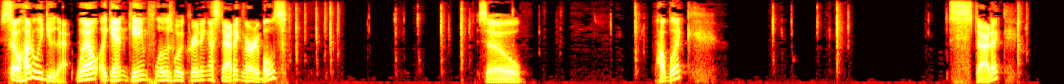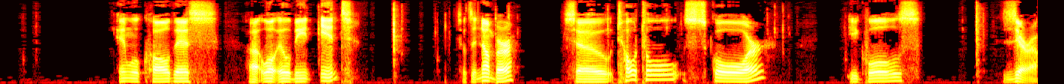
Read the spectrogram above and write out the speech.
So how do we do that? Well, again, game flows, we're creating our static variables. So public static and we'll call this uh, well it'll be an int so it's a number so total score equals zero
